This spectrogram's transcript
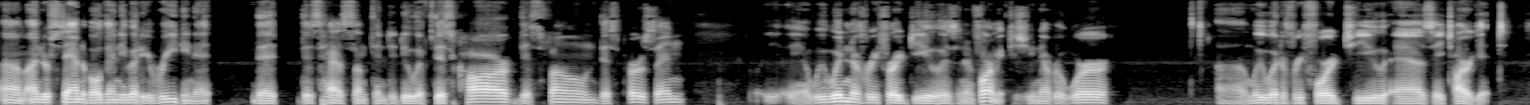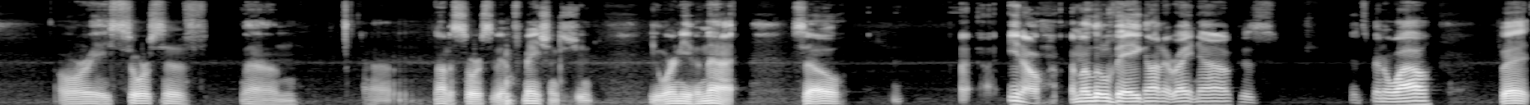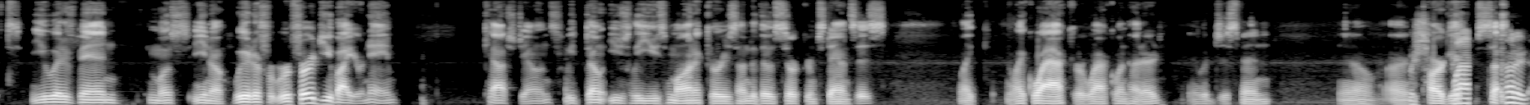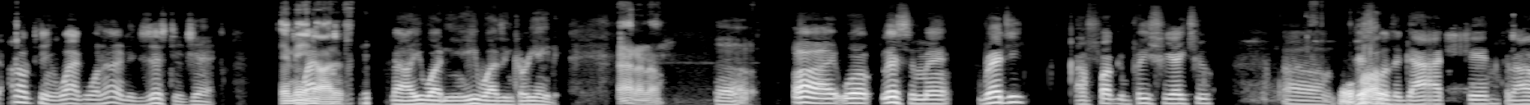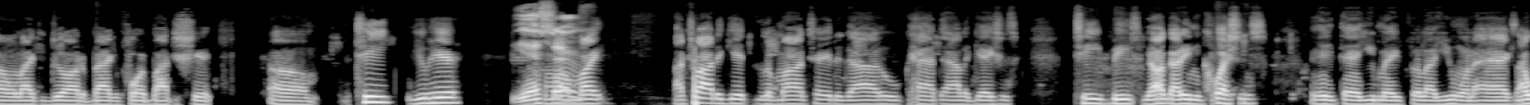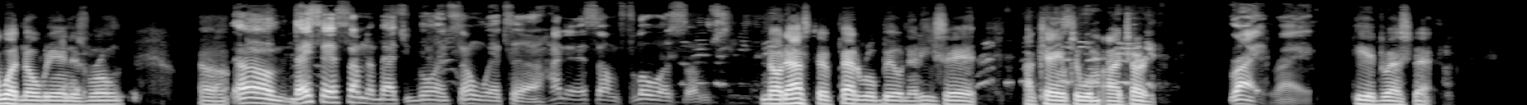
um, understandable to anybody reading it that this has something to do with this car, this phone, this person. You know, we wouldn't have referred to you as an informant because you never were. Um, we would have referred to you as a target or a source of, um, um, not a source of information because you, you weren't even that. So, uh, you know, I'm a little vague on it right now because it's been a while, but you would have been most, you know, we would have referred to you by your name, Cash Jones. We don't usually use monikers under those circumstances, like like Wack or Wack 100. It would just been, you know, a But shit, target. Wack Sus- 100, I don't think Wack 100 existed yet. it may Wack, not have. no, he wasn't. He wasn't created. I don't know. Uh, all right. Well, listen, man. Reggie, I fucking appreciate you. Um, No this was problem. a guide in because I don't like to do all the back and forth about the shit. Um, T, you here? Yes, Come on, sir. Mike. I tried to get Lamonte, the guy who had the allegations. T Beats, y'all got any questions? Anything you may feel like you want to ask? I wasn't over there in this room. Uh, Um, they said something about you going somewhere to a hundred and something floors. Some no, that's the federal building that he said I came to with my attorney. right, right. He addressed that.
